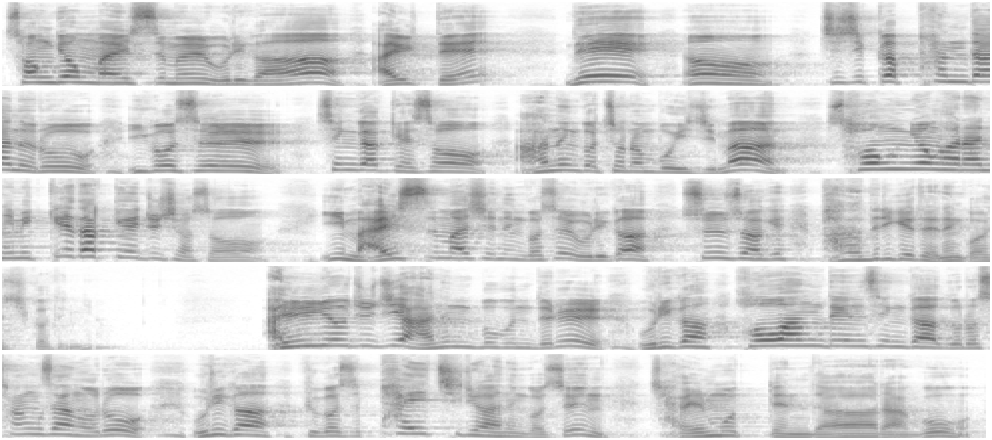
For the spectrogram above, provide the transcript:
성경 말씀을 우리가 알때내 어, 지식과 판단으로 이것을 생각해서 아는 것처럼 보이지만 성령 하나님이 깨닫게 해주셔서 이 말씀하시는 것을 우리가 순수하게 받아들이게 되는 것이거든요. 알려주지 않은 부분들을 우리가 허황된 생각으로 상상으로 우리가 그것을 파헤치려 하는 것은 잘못된다라고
